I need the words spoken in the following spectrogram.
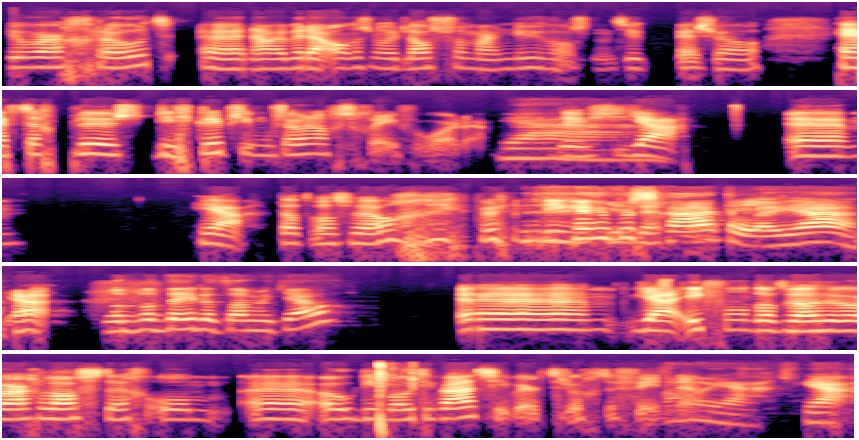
heel erg groot. Eh, nou, we hebben daar anders nooit last van, maar nu was het natuurlijk best wel heftig. Plus, die scriptie moest ook nog geschreven worden. Ja. Dus ja, ehm, ja, dat was wel even maar. schakelen, ja. Ja. Want wat deed dat dan met jou? Ehm, ja, ik vond dat wel heel erg lastig om eh, ook die motivatie weer terug te vinden. Oh ja, ja,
